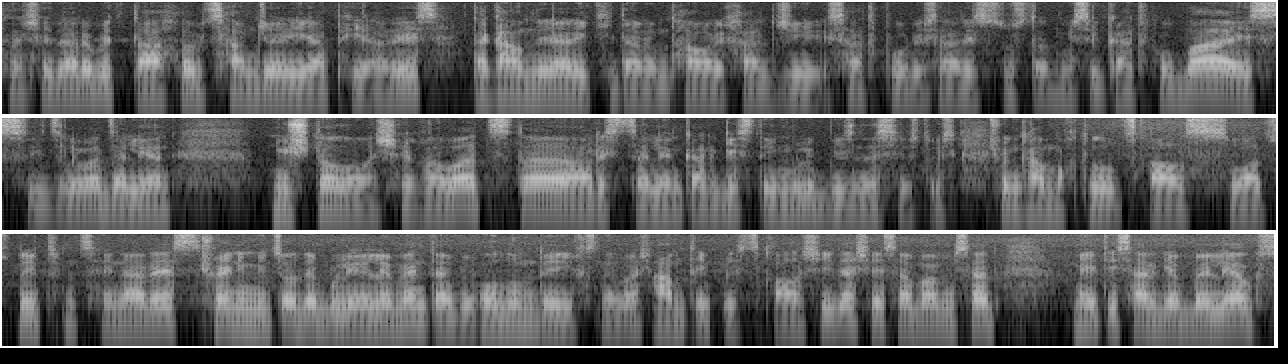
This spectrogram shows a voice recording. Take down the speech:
გათფობასთან შედარებით დაახლოებით სამჯერ იაფი არის და გამომდინარე იქიდან რომ თავარი ხარჯი სათბურის არის ზუსტად მისი გათფობა, ეს იძლევა ძალიან მნიშვნელოვან შეღავათს და არის ძალიან კარგი სტიმული ბიზნესისთვის. ჩვენ გამოხდულ წყალს ვაწვდით მცენარეს. ჩვენი მიწოდებული ელემენტები ბოლომდე იხსნება ამ ტიპის წყალში და შესაბამისად მეტი სარგებელი აქვს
